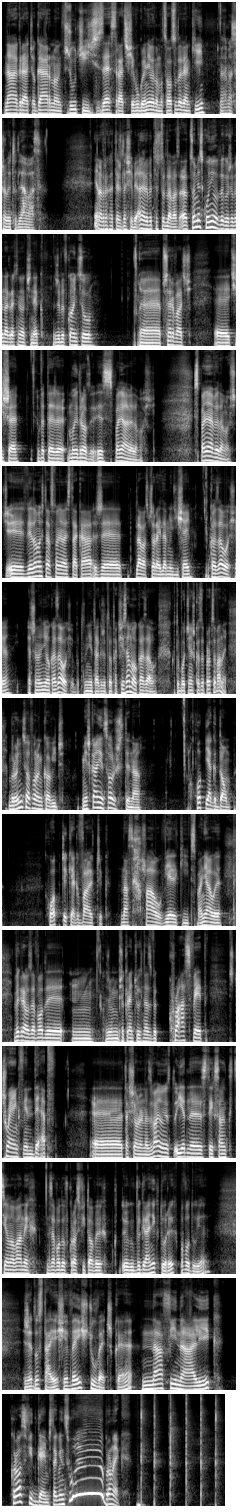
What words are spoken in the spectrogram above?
nagrać, ogarnąć, wrzucić, zesrać się, w ogóle nie wiadomo co, cudawianki. Natomiast robię to dla was. Nie no, trochę też dla siebie, ale robię też to dla was. A co mnie skłoniło do tego, żeby nagrać ten odcinek? Żeby w końcu e, przerwać e, ciszę w eterze. Moi drodzy, jest wspaniała wiadomość. Wspaniała wiadomość. E, wiadomość ta wspaniała jest taka, że dla was wczoraj, dla mnie dzisiaj okazało się, znaczy no nie okazało się, bo to nie tak, że to tak się samo okazało, to było ciężko zapracowane. Bronisław Olenkowicz, mieszkaniec Olsztyna, chłop jak dąb, chłopczyk jak walczyk, nas chwał wielki, wspaniały, wygrał zawody, mm, żebym przekręcił ich nazwy, CrossFit Strength in Depth, e, tak się one nazywają, jest to jedne z tych sankcjonowanych zawodów crossfitowych, wygranie których powoduje, że dostaje się wejścióweczkę na finalik CrossFit Games. Tak więc, woo, Bronek.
